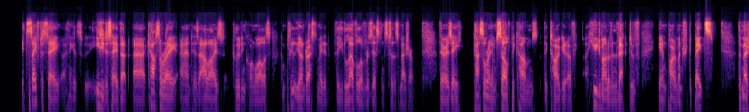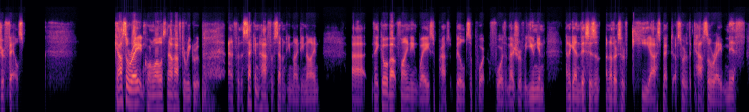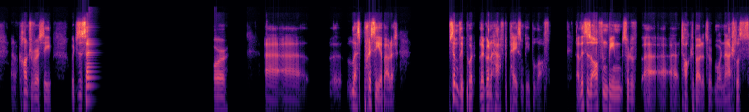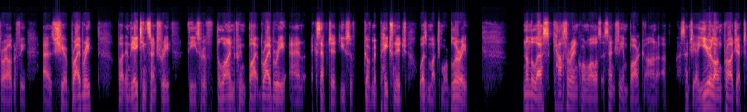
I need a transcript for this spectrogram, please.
it's safe to say, I think it's easy to say, that uh, Castlereagh and his allies, including Cornwallis, completely underestimated the level of resistance to this measure. There is a Castlereagh himself becomes the target of a huge amount of invective in parliamentary debates. The measure fails. Castlereagh and Cornwallis now have to regroup. And for the second half of 1799, uh, they go about finding ways to perhaps build support for the measure of a union. And again, this is another sort of key aspect of sort of the Castlereagh myth and of controversy, which is essentially or uh, uh, less prissy about it. Simply put, they're going to have to pay some people off. Now, this has often been sort of uh, uh, uh, talked about in sort of more nationalist historiography as sheer bribery, but in the 18th century, the sort of the line between bribery and accepted use of government patronage was much more blurry. Nonetheless, Castlereagh and Cornwallis essentially embark on a, essentially a year-long project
